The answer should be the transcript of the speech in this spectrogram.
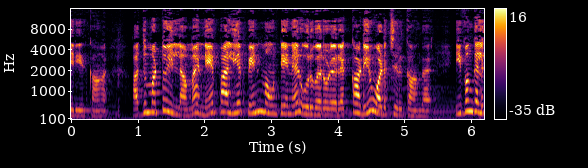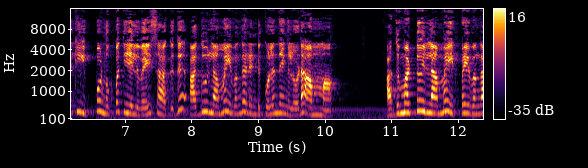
ஏறி இருக்காங்க அது மட்டும் இல்லாம நேபாளிய பெண் மவுண்டேனர் ஒருவரோட ரெக்கார்டையும் உடைச்சிருக்காங்க. இவங்களுக்கு இப்போ முப்பத்தி ஏழு வயசு ஆகுது அதுவும் இல்லாம இவங்க ரெண்டு குழந்தைங்களோட அம்மா. அது மட்டும் இல்லாம இப்ப இவங்க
